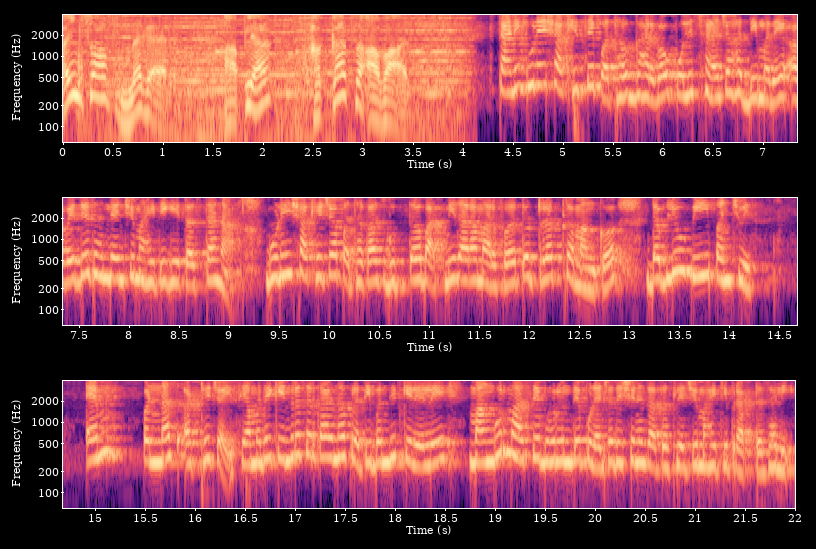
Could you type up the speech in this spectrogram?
टाइम्स ऑफ नगर आपल्या हक्काचा आवाज. स्थानिक गुन्हे शाखेचे पथक घारगाव पोलीस ठाण्याच्या हद्दीमध्ये अवैध धंद्यांची माहिती घेत असताना गुन्हे शाखेच्या पथकास गुप्त बातमीदारामार्फत ट्रक क्रमांक डब्ल्यू बी पंचवीस एम पन्नास अठ्ठेचाळीस यामध्ये केंद्र सरकारनं प्रतिबंधित केलेले मांगूर मासे भरून ते पुण्याच्या दिशेने जात असल्याची माहिती प्राप्त झाली.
